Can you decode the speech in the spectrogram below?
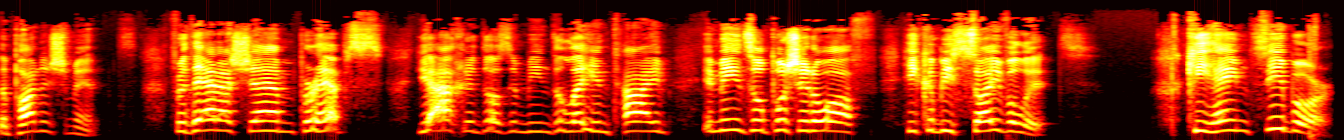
the punishment. For that Hashem, perhaps yacher doesn't mean delay in time. It means he'll push it off. He could be soivel it. Ki heim tzibur.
